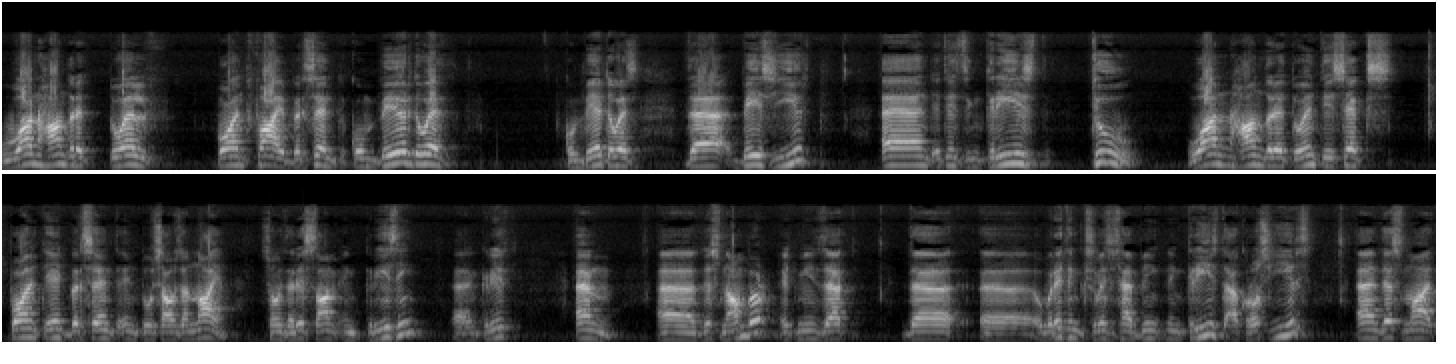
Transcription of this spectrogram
112.5% compared with compared with the base year and it is increased to 126.8% in 2009 so there is some increasing uh, increase and uh, this number it means that the uh, operating expenses have been increased across years and this might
